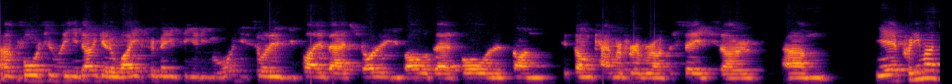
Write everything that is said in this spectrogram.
unfortunately, you don't get away from anything anymore. You sort of you play a bad shot or you bowl a bad ball, and it's on it's on camera for everyone to see. So um, yeah, pretty much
